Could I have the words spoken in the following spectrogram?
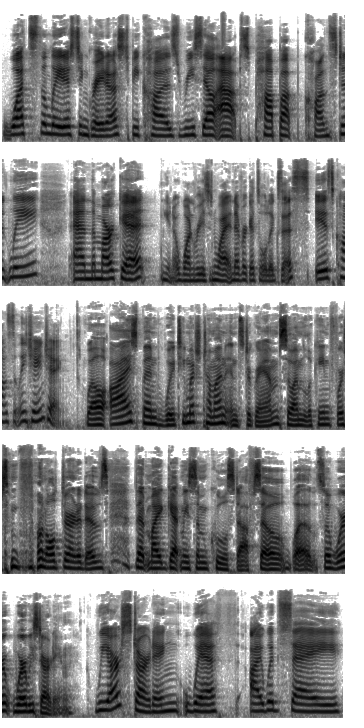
what's the latest and greatest because resale apps pop up constantly and the market, you know, one reason why it never gets old exists is constantly changing. Well, I spend way too much time on Instagram, so I'm looking for some fun alternatives that might get me some cool stuff. So, uh, so where where are we starting? We are starting with, I would say,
